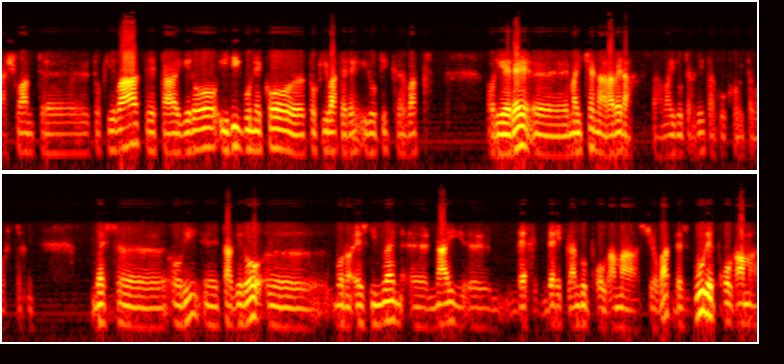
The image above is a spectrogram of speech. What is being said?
asuant e, toki bat, eta gero iriguneko e, toki bat ere, irutik bat. Hori ere e, emaitzen arabera, eta maidu terdi, eta kuko eta bost terdi. Bez eh, hori, eta gero, bueno, ez ginuen uh, nahi uh, ber, berrik landu programazio bat, bez gure programa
